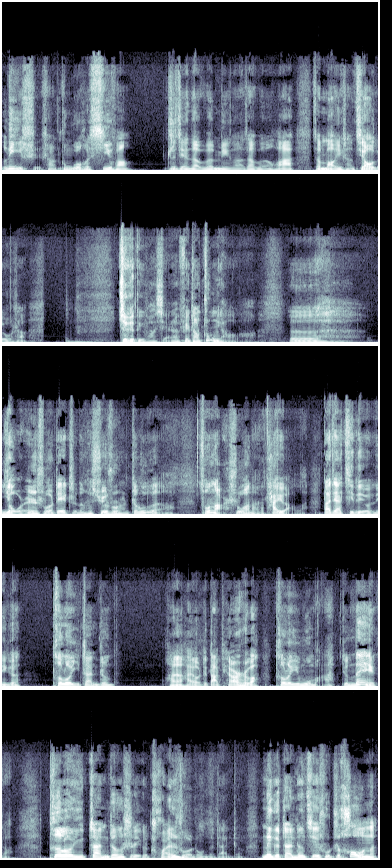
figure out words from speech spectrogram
历史上中国和西方之间在文明啊、在文化、在贸易上交流上，这个地方显然非常重要了啊。呃，有人说这也只能说学术上争论啊。从哪说呢？太远了。大家记得有那个特洛伊战争，好像还有这大片是吧？特洛伊木马，就那个。特洛伊战争是一个传说中的战争。那个战争结束之后呢，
